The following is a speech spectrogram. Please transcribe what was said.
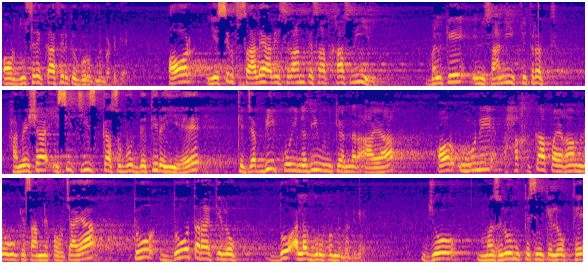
اور دوسرے کافر کے گروپ میں بٹ گئے۔ اور یہ صرف صالح علیہ السلام کے ساتھ خاص نہیں ہے، بلکہ انسانی فطرت ہمیشہ اسی چیز کا ثبوت دیتی رہی ہے کہ جب بھی کوئی نبی ان کے اندر آیا اور انہوں نے حق کا پیغام لوگوں کے سامنے پہنچایا، تو دو طرح کے لوگ دو الگ گروپوں میں بٹ گئے۔ جو مظلوم قسم کے لوگ تھے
